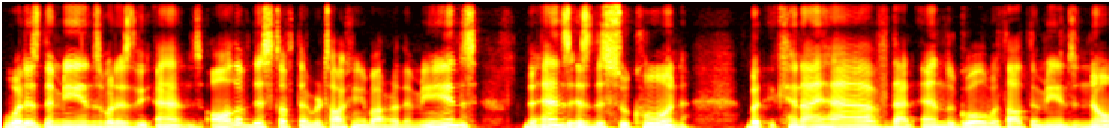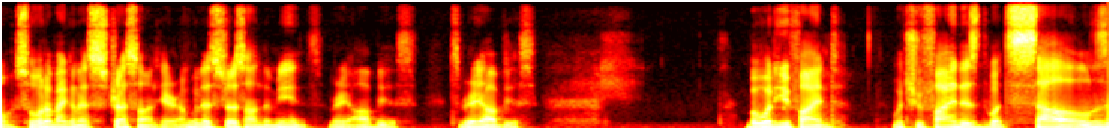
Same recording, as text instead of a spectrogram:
What is the means? What is the ends? All of this stuff that we're talking about are the means. the ends is the sukoon. But can I have that end goal without the means? No. So what am I going to stress on here? I'm going to stress on the means. Very obvious. It's very obvious. But what do you find? What you find is what sells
